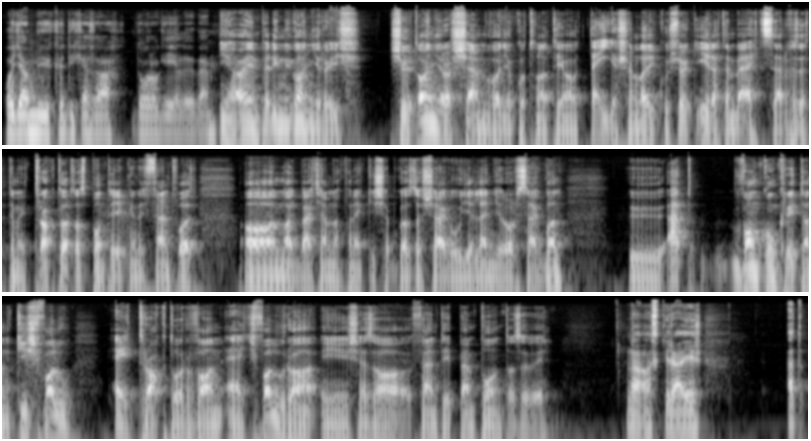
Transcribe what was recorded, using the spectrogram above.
hogyan működik ez a dolog élőben. Ja, én pedig még annyira is, sőt, annyira sem vagyok otthon a témában, teljesen laikus vagyok. Életemben egyszer vezettem egy traktort, az pont egyébként egy fent volt. A nagybátyámnak van egy kisebb gazdasága, ugye Lengyelországban. Ő, hát van konkrétan kis falu, egy traktor van egy falura, és ez a fent éppen pont az övé. Na, az király, és hát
